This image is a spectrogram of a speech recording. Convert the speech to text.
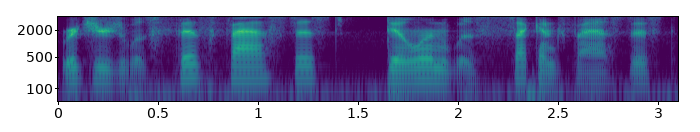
Richards was fifth fastest, Dillon was second fastest.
